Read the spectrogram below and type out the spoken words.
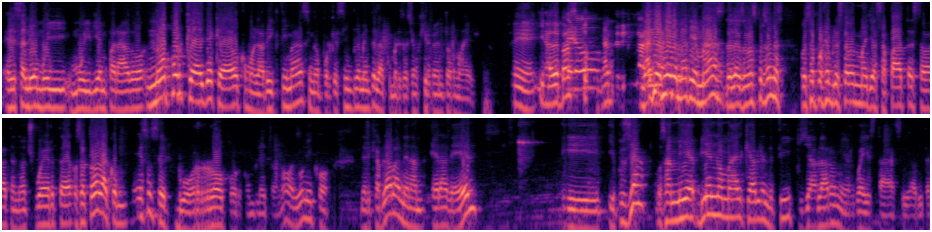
él salió muy, muy bien parado, no porque haya quedado como la víctima, sino porque simplemente la conversación giró en torno a él. Sí, y además... Nadie habló de nadie más, de las demás personas. O sea, por ejemplo, estaba en Maya Zapata, estaba Tenoch Huerta, o sea, toda la, eso se borró por completo, ¿no? El único del que hablaban era, era de él. Y, y, pues ya, o sea, bien o mal que hablen de ti, pues ya hablaron y el güey está así ahorita.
